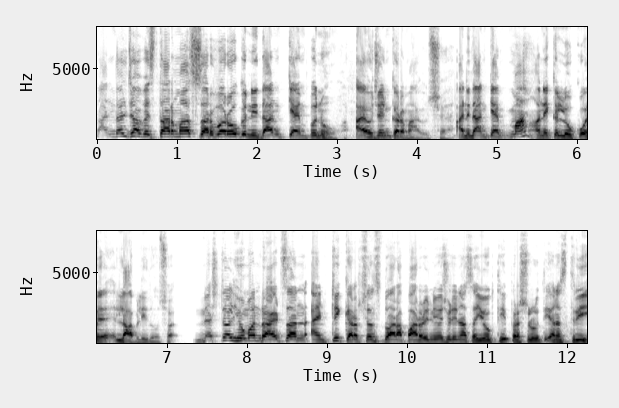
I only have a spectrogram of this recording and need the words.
તાંદલજા વિસ્તારમાં સર્વરોગ નિદાન કેમ્પનું આયોજન કરવામાં આવ્યું છે. આ નિદાન કેમ્પમાં અનેક લોકોએ લાભ લીધો છે. National human rights and anti corruptions દ્વારા પારોલ યુનિવર્સિટીના સહયોગથી પ્રસૃતિ અને સ્ત્રી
